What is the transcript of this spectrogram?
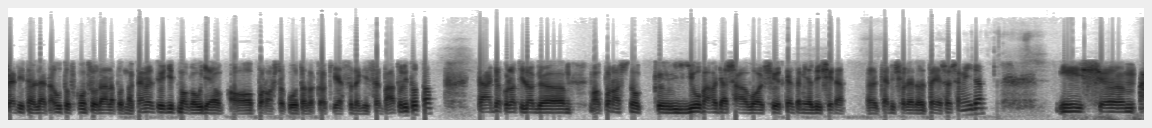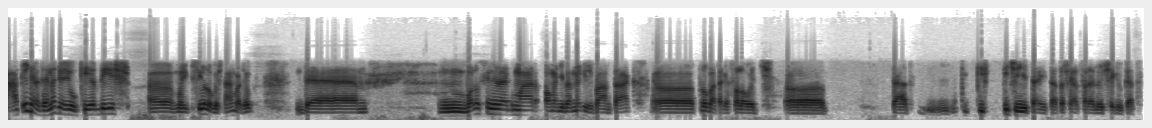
feltétlenül lehet out of control állapotnak nevezni, hogy itt maga ugye a, a parancsnok volt az, aki ezt az egészet bátorította. Tehát gyakorlatilag uh, a parancsnok jóváhagyásával, sőt kezdeményezésére uh, kerül sor erre a teljes eseményre. És hát igen, ez egy nagyon jó kérdés, mondjuk pszichológus nem vagyok, de mm, valószínűleg már amennyiben meg is bánták, próbálták ezt valahogy tehát kicsinyíteni, tehát a saját felelősségüket.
